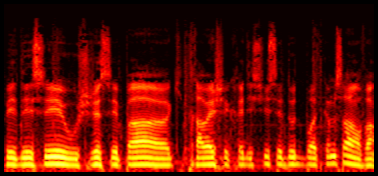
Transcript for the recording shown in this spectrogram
PDC ou je sais pas, euh, qui travaillent chez Crédit Suisse et d'autres boîtes comme ça. Enfin,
